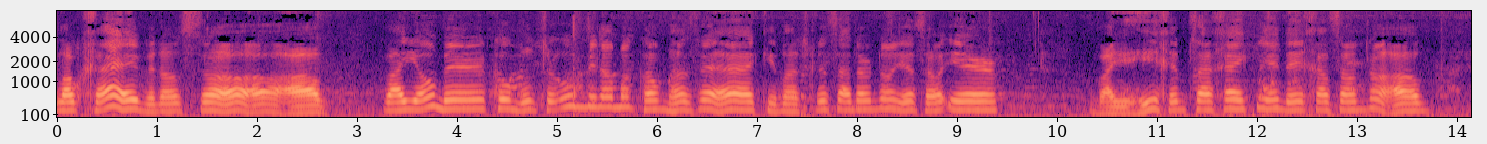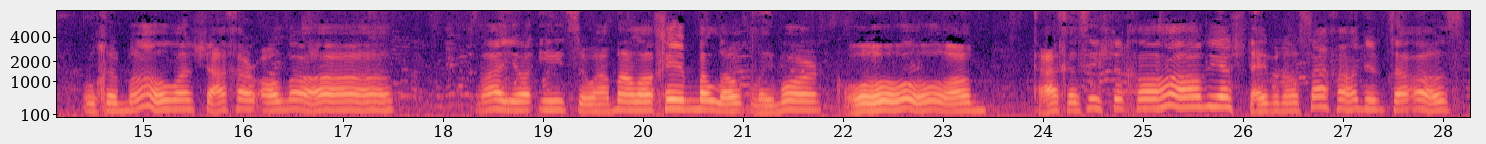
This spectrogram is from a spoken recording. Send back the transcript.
lokhay ונוסף. ויאמר קומו צאו מן המקום הזה, כי משחיס אדרנו haze ki ויהי khisader no yeso ir vay השחר עולה. ויועיצו המלאכים ne לאמור, no al u אשתך, wa shakhar allah vay itso a malakhim tsos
